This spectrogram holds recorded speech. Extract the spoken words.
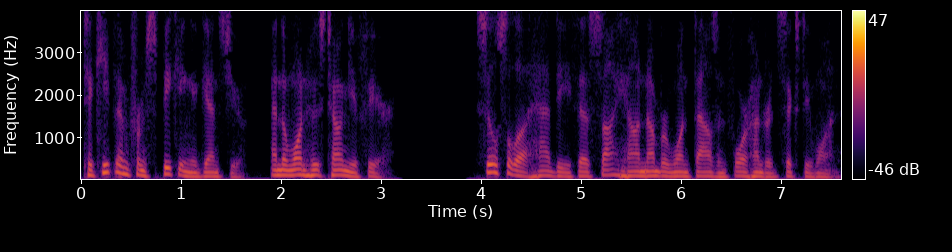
to keep him from speaking against you, and the one whose tongue you fear. Silsila Hadith as Sahih number 1461.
